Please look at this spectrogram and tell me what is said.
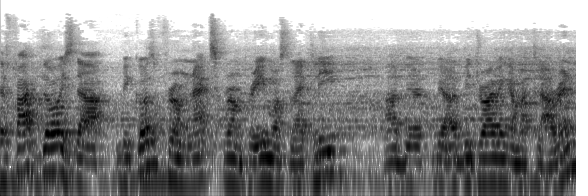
The fact though is that because from next Grand Prix most likely I'll be, I'll be driving a McLaren,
